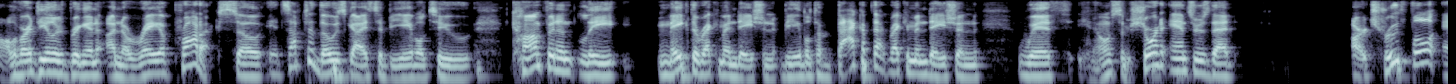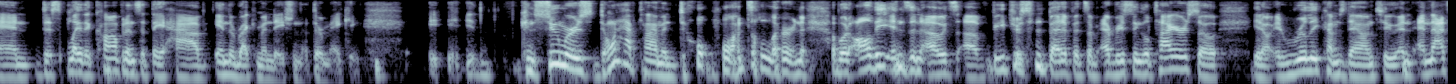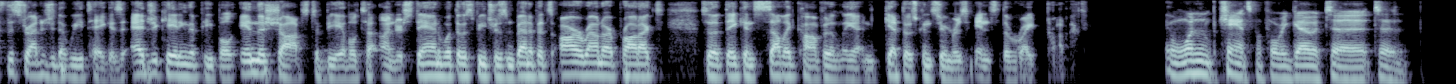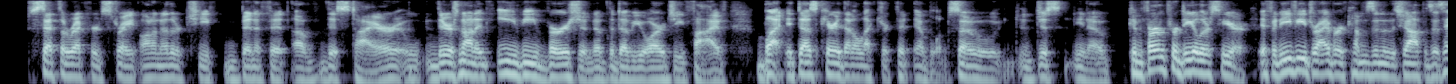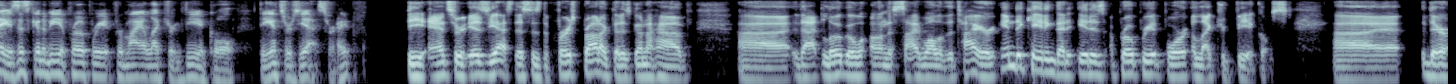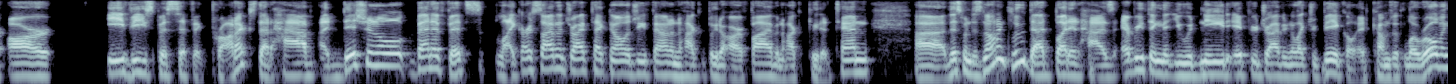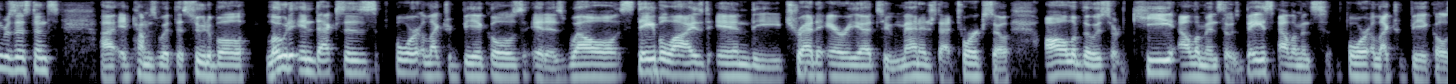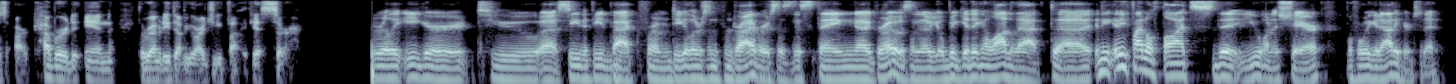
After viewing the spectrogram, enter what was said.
all of our dealers bring in an array of products. So it's up to those guys to be able to confidently make the recommendation, be able to back up that recommendation with, you know, some short answers that are truthful and display the confidence that they have in the recommendation that they're making consumers don't have time and don't want to learn about all the ins and outs of features and benefits of every single tire. So you know it really comes down to and and that's the strategy that we take is educating the people in the shops to be able to understand what those features and benefits are around our product so that they can sell it confidently and get those consumers into the right product. And one chance before we go to to set the record straight on another chief benefit of this tire. There's not an EV version of the WRG5, but it does carry that electric fit emblem. So just, you know, confirm for dealers here. If an EV driver comes into the shop and says, "Hey, is this going to be appropriate for my electric vehicle?" The answer is yes, right? The answer is yes. This is the first product that is going to have uh, that logo on the sidewall of the tire, indicating that it is appropriate for electric vehicles. Uh, there are EV specific products that have additional benefits like our silent drive technology found in Hakkapeliitta R5 and Hakkapeliitta 10. Uh, this one does not include that, but it has everything that you would need if you're driving an electric vehicle. It comes with low rolling resistance. Uh, it comes with the suitable load indexes for electric vehicles. It is well stabilized in the tread area to manage that torque. So all of those sort of key elements, those base elements for electric vehicles are covered in the Remedy WR RG5. Yes, sir. Really eager to uh, see the feedback from dealers and from drivers as this thing uh, grows. I know you'll be getting a lot of that. Uh, any any final thoughts that you want to share before we get out of here today?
